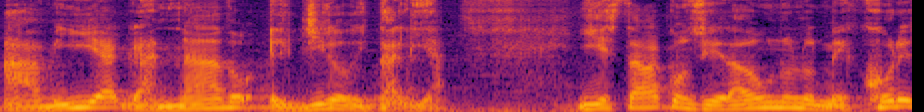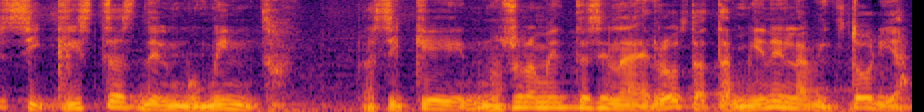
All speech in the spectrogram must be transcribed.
había ganado el Giro de Italia y estaba considerado uno de los mejores ciclistas del momento. Así que no solamente es en la derrota, también en la victoria.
